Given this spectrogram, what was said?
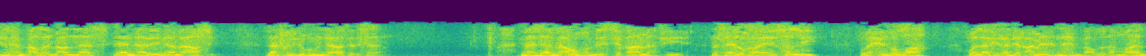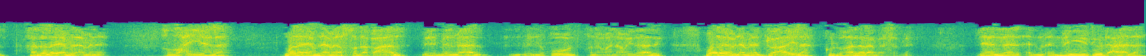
ينهم بعض بعض الناس لأن هذه من المعاصي. لا تخرجه من دائرة الإسلام. ما دام معروفا بالاستقامة في مسائل أخرى يعني يصلي ويحل الله ولكن قد يقع منه نهب بعض الأموال هذا لا يمنع من الضحية له ولا يمنع من الصدقة عنه بالمال بالنقود ونحو ذلك ولا يمنع من الدعاء له كل هذا لا بأس به. لأن الميت يدعى له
